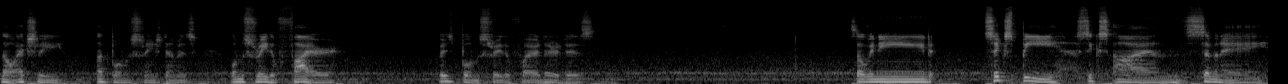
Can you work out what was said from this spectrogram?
No, actually, not bonus range damage. Bonus rate of fire. Where's bonus rate of fire? There it is. So we need 6B, 6I, and 7A.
